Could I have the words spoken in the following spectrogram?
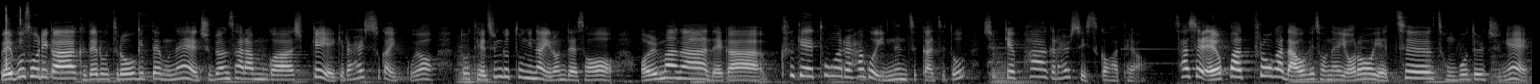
외부 소리가 그대로 들어오기 때문에 주변 사람과 쉽게 얘기를 할 수가 있고요. 또 대중교통이나 이런 데서 얼마나 내가 크게 통화를 하고 있는지까지도 쉽게 파악을 할 수 있을 것 같아요. 사실 에어팟 프로가 나오기 전에 여러 예측 정보들 중에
